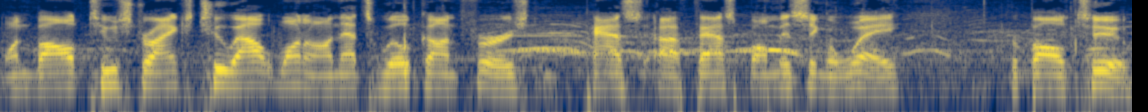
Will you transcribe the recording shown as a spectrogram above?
One ball, two strikes, two out, one on. That's Wilk on first. Pass, uh, fastball missing away for ball two.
